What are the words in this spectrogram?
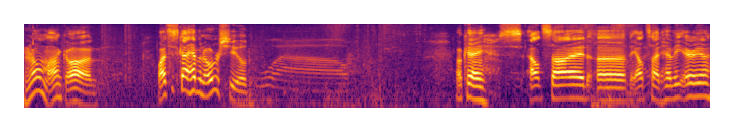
Oh my god. Why does this guy have an overshield? Okay, outside, uh, the outside heavy area.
